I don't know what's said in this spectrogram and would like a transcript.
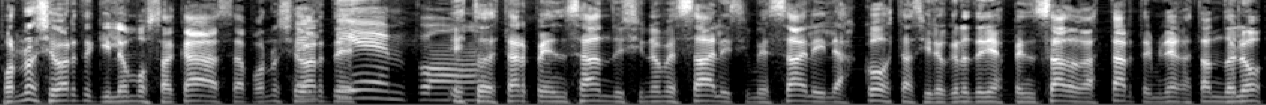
por no llevarte quilombos a casa, por no llevarte El tiempo. esto de estar pensando y si no me sale, y si me sale, y las costas y lo que no tenías pensado gastar, terminás gastándolo.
